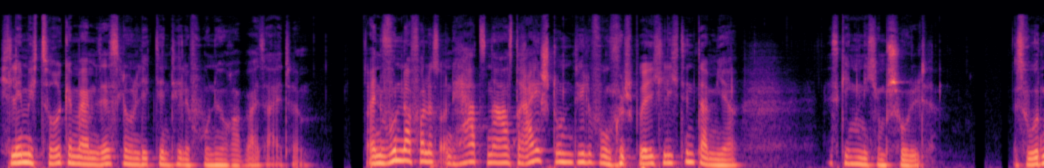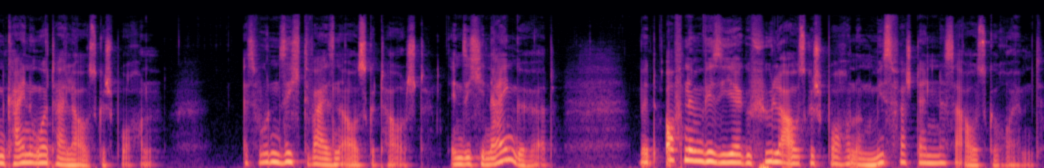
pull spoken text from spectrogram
ich lehne mich zurück in meinem Sessel und lege den Telefonhörer beiseite. Ein wundervolles und herznahes drei Stunden Telefongespräch liegt hinter mir. Es ging nicht um Schuld. Es wurden keine Urteile ausgesprochen. Es wurden Sichtweisen ausgetauscht in sich hineingehört, mit offenem Visier Gefühle ausgesprochen und Missverständnisse ausgeräumt.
